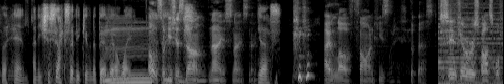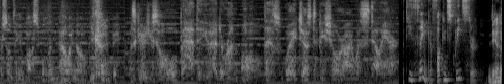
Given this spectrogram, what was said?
for him, and he's just accidentally given a bit of it away. Mm, Oh, so he's just dumb. Nice, nice, nice. Yes. I love Thawne. He's the best. To see if you were responsible for something impossible, and now I know you couldn't be. I scared you so bad that you had to run all this way just to be sure I was still here. What do you think? A fucking speedster. Yeah.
